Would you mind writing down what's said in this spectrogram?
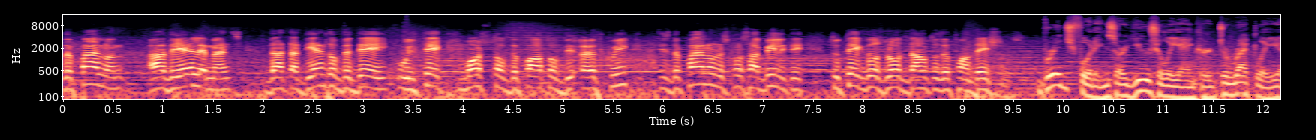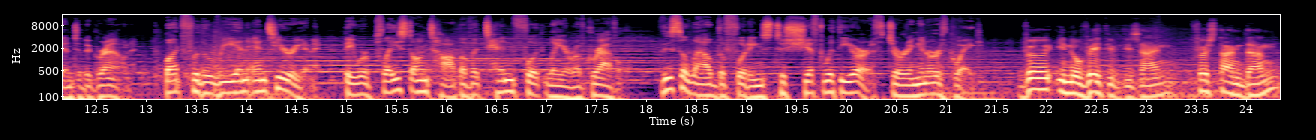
The pylon are the elements that at the end of the day will take most of the part of the earthquake. It is the pylon responsibility to take those loads down to the foundations. Bridge footings are usually anchored directly into the ground. But for the Rion-Antirion, they were placed on top of a 10-foot layer of gravel. This allowed the footings to shift with the earth during an earthquake. Very innovative design, first time done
